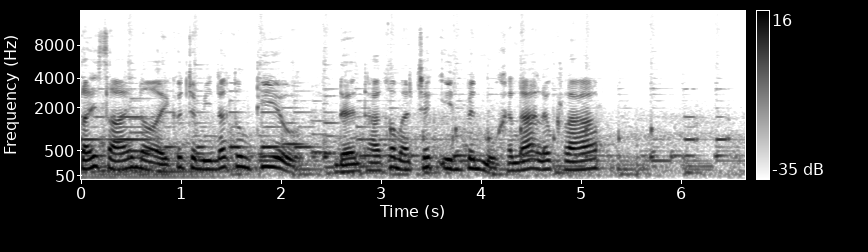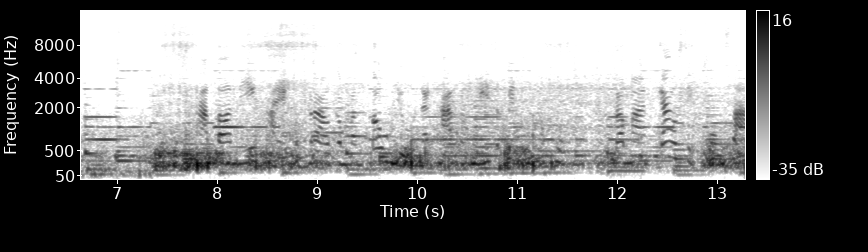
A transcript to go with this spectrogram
สายๆหน่อยก็จะมีนักท่องเที่ยว เดินทางเข้ามาเช็คอินเป็นหมู่คณะแล้วครับค่ะตอนนี้ไข่ของเรากำลังต้มอยู่นะคะ ตรงนี้จะเป็นอุณหภูมิประมาณ 90 องศา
